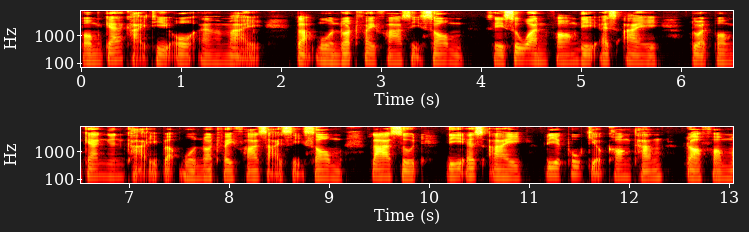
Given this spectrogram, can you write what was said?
ปมแก้ไข TOR ใหม่ ประมูลรถไฟฟ้าสีส้ม สีสุวรรณฟ้อง DSI ตรวจปมแก้เงื่อนไขประมูลรถไฟฟ้าสายสีส้ม ล่าสุด DSI เรียกผู้เกี่ยวข้องทั้งรอฟม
